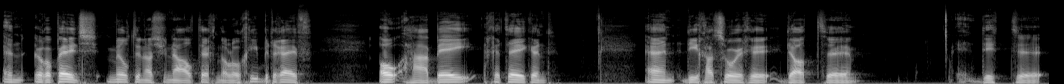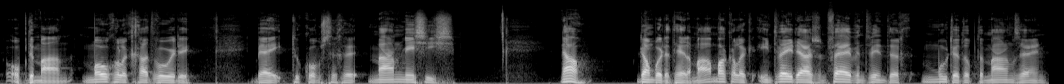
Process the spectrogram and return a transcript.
een Europees multinationaal technologiebedrijf, OHB, getekend. En die gaat zorgen dat uh, dit uh, op de maan mogelijk gaat worden bij toekomstige maanmissies. Nou, dan wordt het helemaal makkelijk. In 2025 moet het op de maan zijn.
